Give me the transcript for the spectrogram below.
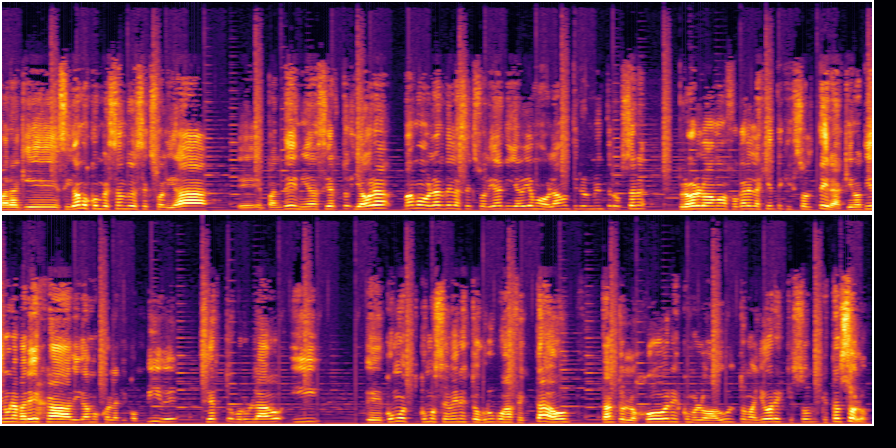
para que sigamos conversando de sexualidad eh, en pandemia, ¿cierto? Y ahora vamos a hablar de la sexualidad que ya habíamos hablado anteriormente, Roxana, pero ahora lo vamos a enfocar en la gente que es soltera, que no tiene una pareja, digamos, con la que convive, ¿cierto? Por un lado, y eh, cómo, cómo se ven estos grupos afectados tanto en los jóvenes como en los adultos mayores que, son, que están solos.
